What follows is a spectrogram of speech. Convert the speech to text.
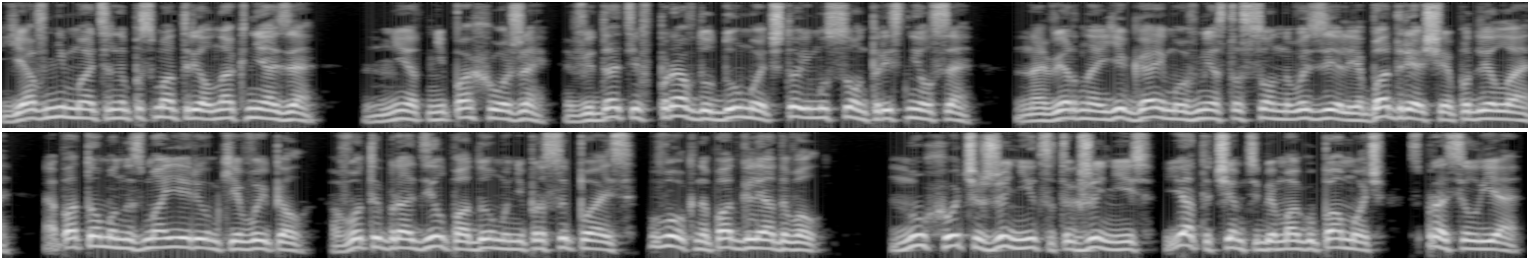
Я внимательно посмотрел на князя. Нет, не похоже. Видать, и вправду думает, что ему сон приснился. Наверное, яга ему вместо сонного зелья бодрящее подлила. А потом он из моей рюмки выпил. Вот и бродил по дому, не просыпаясь, в окна подглядывал. «Ну, хочешь жениться, так женись. Я-то чем тебе могу помочь?» – спросил я.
